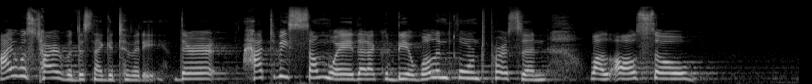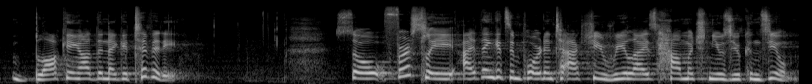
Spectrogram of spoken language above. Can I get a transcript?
I was tired with this negativity. There had to be some way that I could be a well-informed person while also blocking out the negativity. So firstly, I think it's important to actually realize how much news you consume.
